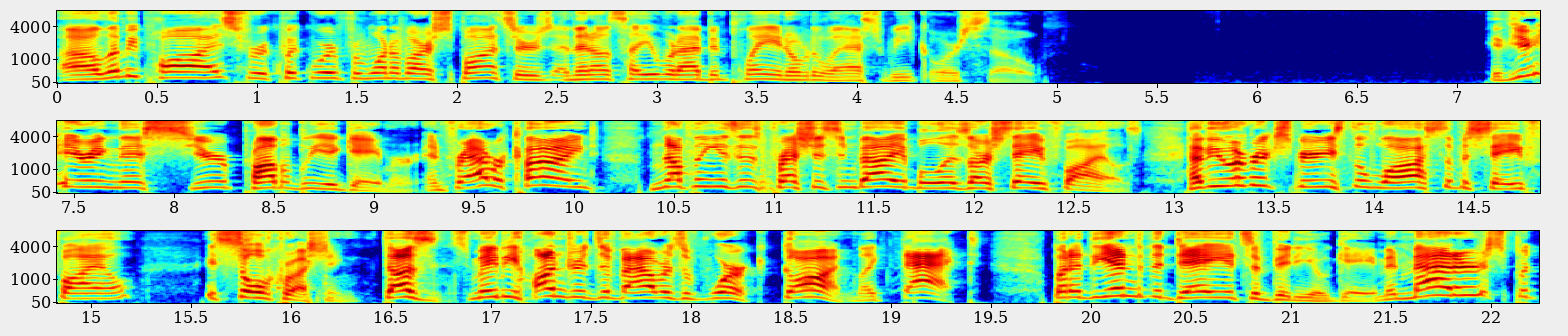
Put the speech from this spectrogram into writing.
Uh, let me pause for a quick word from one of our sponsors, and then I'll tell you what I've been playing over the last week or so. If you're hearing this, you're probably a gamer. And for our kind, nothing is as precious and valuable as our save files. Have you ever experienced the loss of a save file? It's soul crushing. Dozens, maybe hundreds of hours of work gone like that. But at the end of the day, it's a video game. It matters, but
